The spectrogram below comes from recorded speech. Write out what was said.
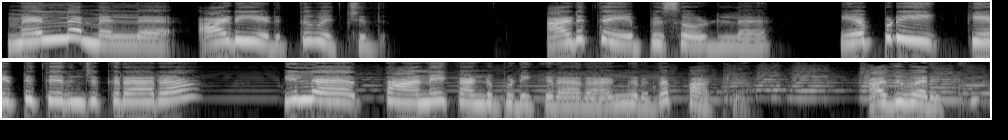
மெல்ல மெல்ல அடி எடுத்து வச்சுது. அடுத்த எபிசோட்ல எப்படி கேட்டு தெரிஞ்சுக்கிறாரா? இல்ல தானே கண்டுபிடிக்கிறாராங்கிறத பாக்கலாம் அது வரைக்கும்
